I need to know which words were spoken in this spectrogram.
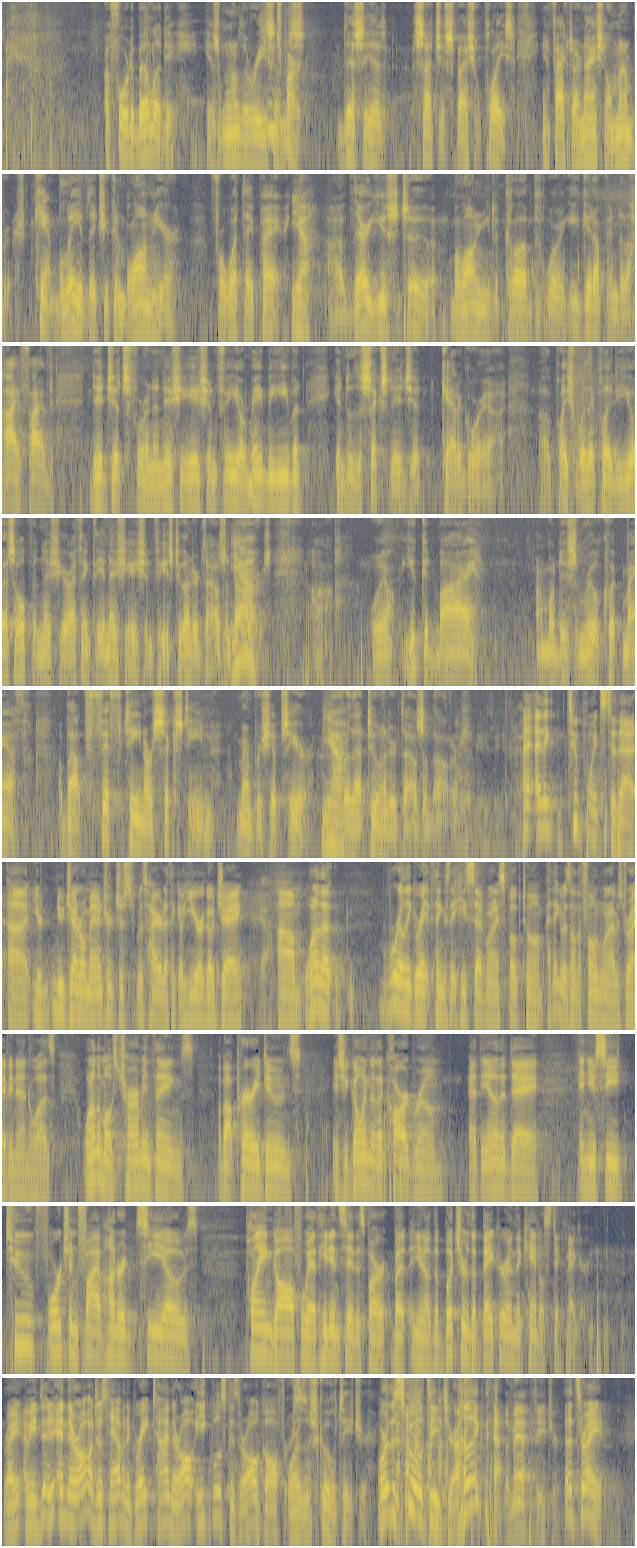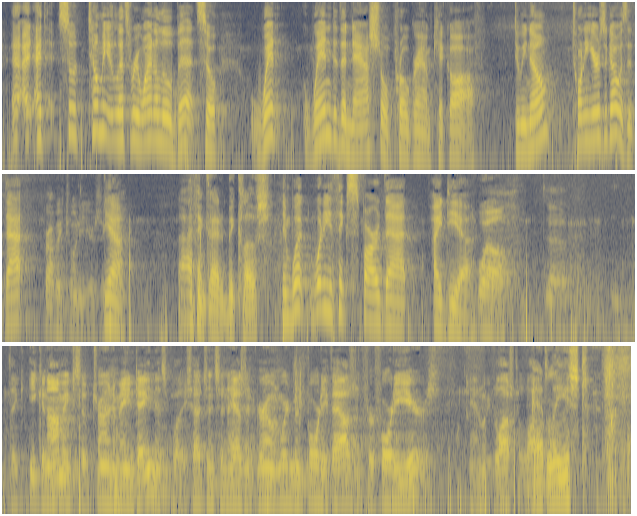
affordability is one of the reasons part. this is such a special place. In fact, our national members can't believe that you can belong here for what they pay. Yeah. Uh, they're used to belonging to clubs where you get up into the high five digits for an initiation fee or maybe even into the six digit category. Uh, a place where they played the U.S. Open this year, I think the initiation fee is $200,000. Yeah. Uh, well, you could buy, I'm going to do some real quick math, about 15 or 16 memberships here Yeah. for that $200,000. I, I think two points to that. Uh, your new general manager just was hired, I think, a year ago, Jay. Yeah. Um, one of the really great things that he said when I spoke to him, I think it was on the phone when I was driving in, was one of the most charming things about Prairie Dunes is you go into the card room at the end of the day and you see two Fortune 500 CEOs playing golf with, he didn't say this part, but you know, the butcher, the baker, and the candlestick maker. Right? I mean, and they're all just having a great time. They're all equals because they're all golfers Or the school teacher. or the school teacher. I like that. The math teacher. That's right. I, I, so tell me, let's rewind a little bit. So when when did the national program kick off? Do we know? Twenty years ago? Is it that? Probably 20 years ago. Yeah. I think that'd be close. And what, what do you think sparred that idea? Well, the, the economics of trying to maintain this place, Hutchinson hasn't grown. We've been 40,000 for 40 years, and we've lost a lot. At of least.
